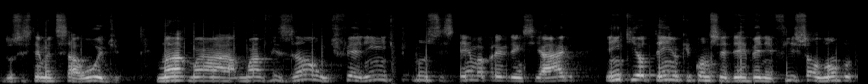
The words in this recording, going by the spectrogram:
do sistema de saúde, uma, uma, uma visão diferente para um sistema previdenciário em que eu tenho que conceder benefício ao longo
